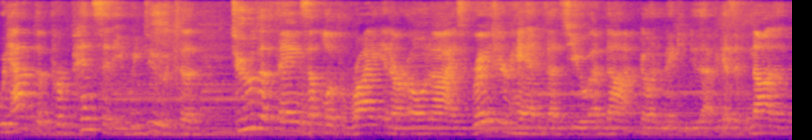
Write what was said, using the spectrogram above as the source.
we have the propensity, we do, to do the things that look right in our own eyes. Raise your hand if that's you. I'm not going to make you do that because if not,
